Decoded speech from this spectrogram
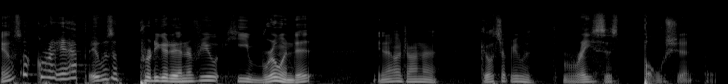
It was a great app. It was a pretty good interview. He ruined it, you know, trying to guilt trip me with racist bullshit. But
